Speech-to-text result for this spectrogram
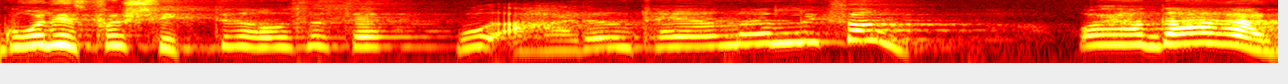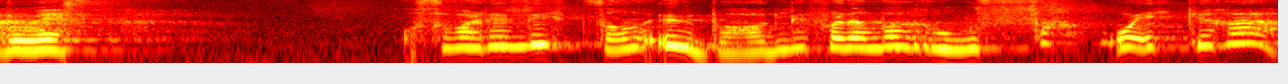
gå litt forsiktig og se hvor er den teen liksom. Å ja, der er den visst. Og så var det litt sånn ubehagelig, for den var rosa og ikke rød.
